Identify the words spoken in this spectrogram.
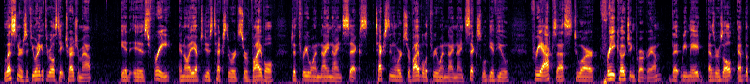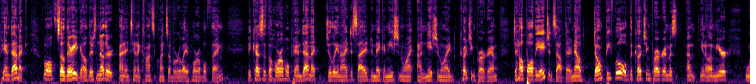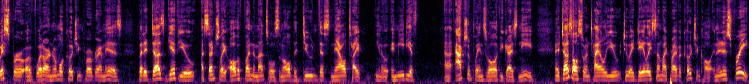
listeners, if you want to get the real estate treasure map, it is free, and all you have to do is text the word survival to 31996. Texting the word survival to 31996 will give you free access to our free coaching program that we made as a result of the pandemic. Well, so there you go. There's another unintended consequence of a really horrible thing. Because of the horrible pandemic, Julie and I decided to make a nationwide, a nationwide coaching program to help all the agents out there. Now, don't be fooled. The coaching program is, um, you know, a mere whisper of what our normal coaching program is, but it does give you essentially all the fundamentals and all the do this now type, you know, immediate uh, action plans that all of you guys need. And it does also entitle you to a daily semi private coaching call, and it is free.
